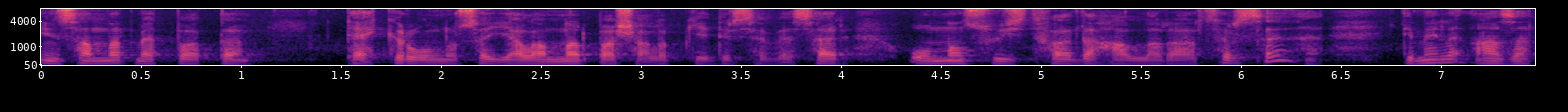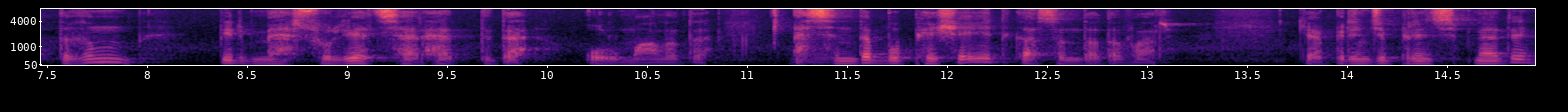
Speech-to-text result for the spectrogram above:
insanlar mətbuatda təhqir olunursa, yalanlar baş alıb gedirsə və s. ondan sui-istifadə halları artırsa, deməli azadlığın bir məsuliyyət sərhəddi də olmalıdır. Əslində bu peşə etikasında da var. Ya birinci prinsip nədir?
